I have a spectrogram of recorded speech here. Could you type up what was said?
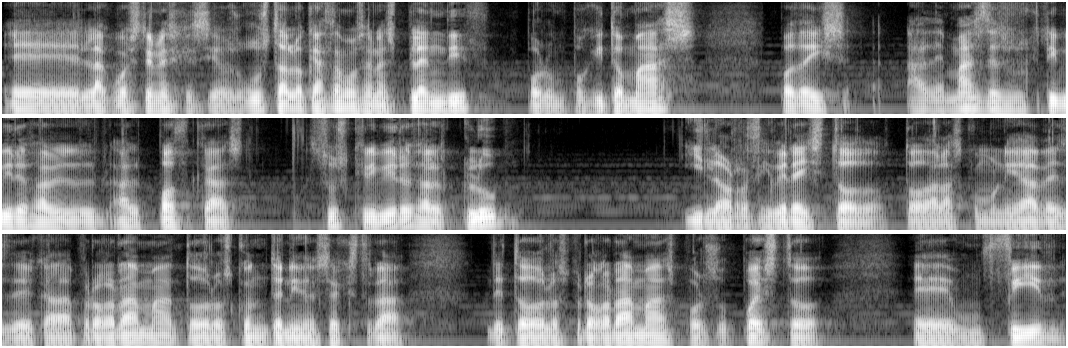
Eh, la cuestión es que si os gusta lo que hacemos en Splendid, por un poquito más podéis, además de suscribiros al podcast, suscribiros al club y lo recibiréis todo, todas las comunidades de cada programa, todos los contenidos extra de todos los programas, por supuesto, eh, un feed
